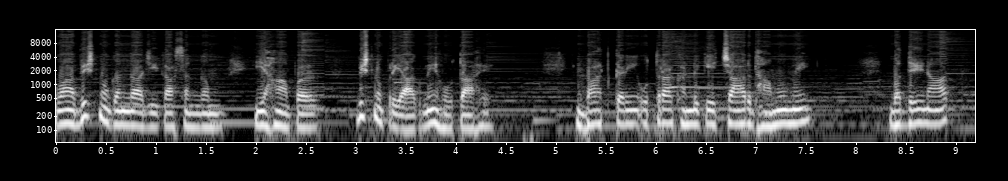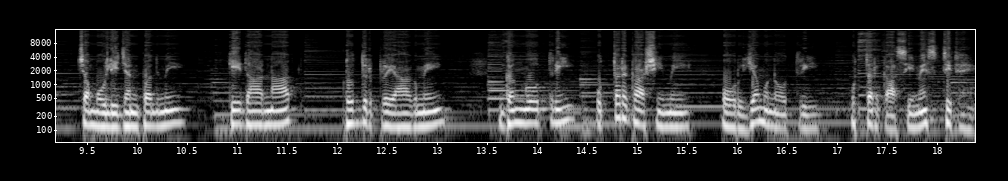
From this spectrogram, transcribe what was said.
व विष्णु गंगा जी का संगम यहाँ पर विष्णु प्रयाग में होता है। बात करें उत्तराखंड के चार धामों में, बद्रीनाथ, चमोली जनपद में, केदारनाथ रुद्रप्रयाग में गंगोत्री, उत्तरकाशी में और यमुनोत्री, उत्तरकाशी में स्थित हैं।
